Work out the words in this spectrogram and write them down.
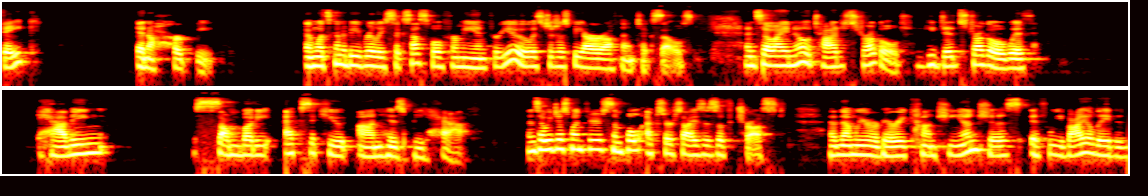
fake in a heartbeat. And what's going to be really successful for me and for you is to just be our authentic selves. And so I know Todd struggled. He did struggle with having somebody execute on his behalf. And so we just went through simple exercises of trust. And then we were very conscientious if we violated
